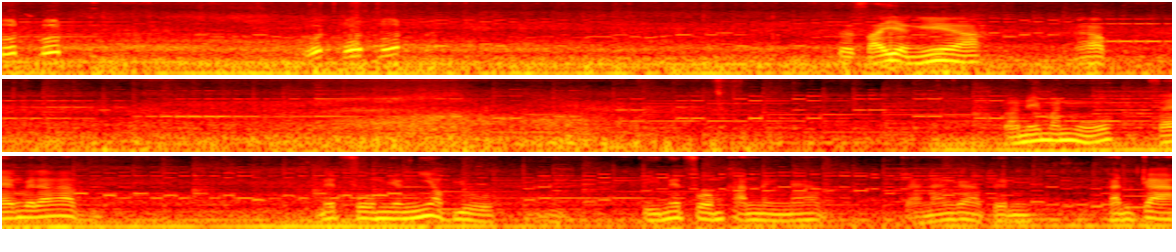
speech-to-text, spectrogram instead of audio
ลดลด ลุดลุดลดแต่ไซส์อย่างนี้นะ นะครับ ตอนนี้มันหมูแซงไปแล้วครับ เม็ดโฟมยังเงียบอยู่ตีเม็ดโฟมคันหนึ่งนะครับ จากนั้นก็เป็นคันกลาง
